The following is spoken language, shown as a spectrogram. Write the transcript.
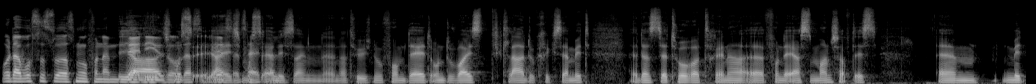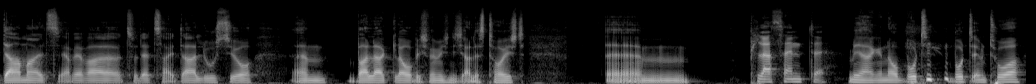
Oder wusstest du das nur von deinem Ja, Daddy? ich so, muss, ja, ich muss ehrlich sein, äh, natürlich nur vom Dad. Und du weißt, klar, du kriegst ja mit, äh, dass der Torwarttrainer äh, von der ersten Mannschaft ist. Ähm, mit damals, ja, wer war zu der Zeit da? Lucio, ähm, Ballack, glaube ich, wenn mich nicht alles täuscht. Ähm, Plazente. ja, genau, Butt, Butt im Tor.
